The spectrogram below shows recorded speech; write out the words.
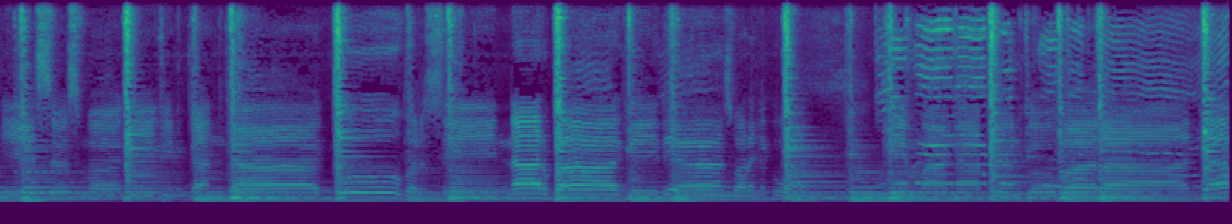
Yesus menginginkan bersinar bagi dia suaranya kuat. Di mana pun ku berada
